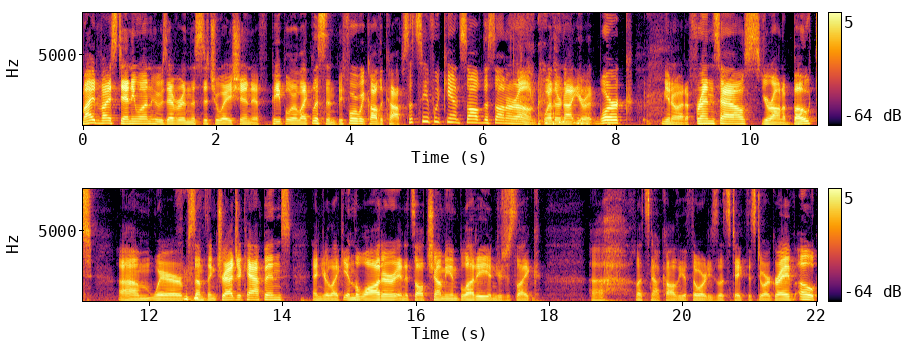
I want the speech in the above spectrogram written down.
My advice to anyone who's ever in this situation, if people are like, listen, before we call the cops, let's see if we can't solve this on our own. Whether or not you're at work, you know, at a friend's house, you're on a boat um, where something tragic happens, and you're like in the water and it's all chummy and bloody, and you're just like, uh, let's not call the authorities. Let's take this to our grave. Oh,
